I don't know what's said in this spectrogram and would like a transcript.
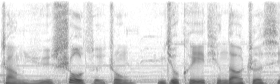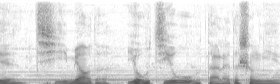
长于兽嘴》中，你就可以听到这些奇妙的有机物带来的声音。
